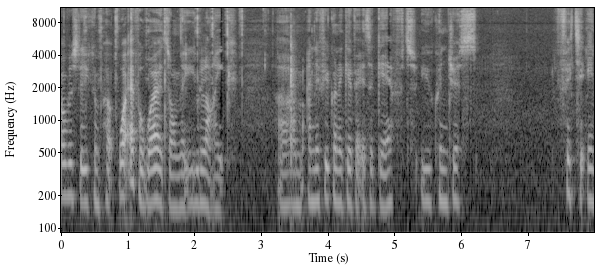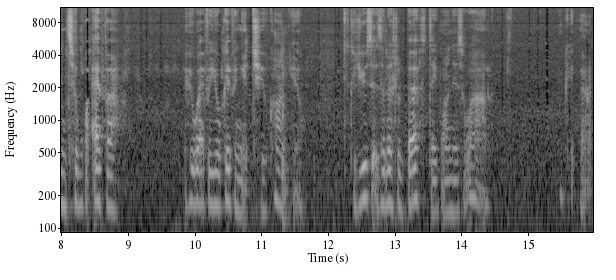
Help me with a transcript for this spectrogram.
Obviously you can put whatever words on that you like. Um, and if you're going to give it as a gift you can just fit it into whatever whoever you're giving it to can't you? You could use it as a little birthday one as well. Look at that.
